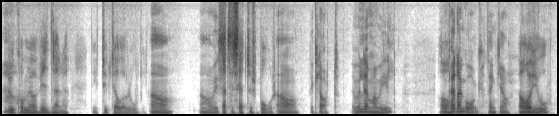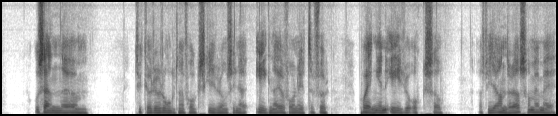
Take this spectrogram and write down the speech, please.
Hur kommer jag vidare? Det tyckte jag var roligt. Ja. Ja, visst. Att det sätter spår. Ja, det är klart. Det är väl det man vill. Som ja. pedagog, tänker jag. Ja, jo. Och sen um, tycker jag det är roligt när folk skriver om sina egna erfarenheter. För poängen är ju också att vi andra som är med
